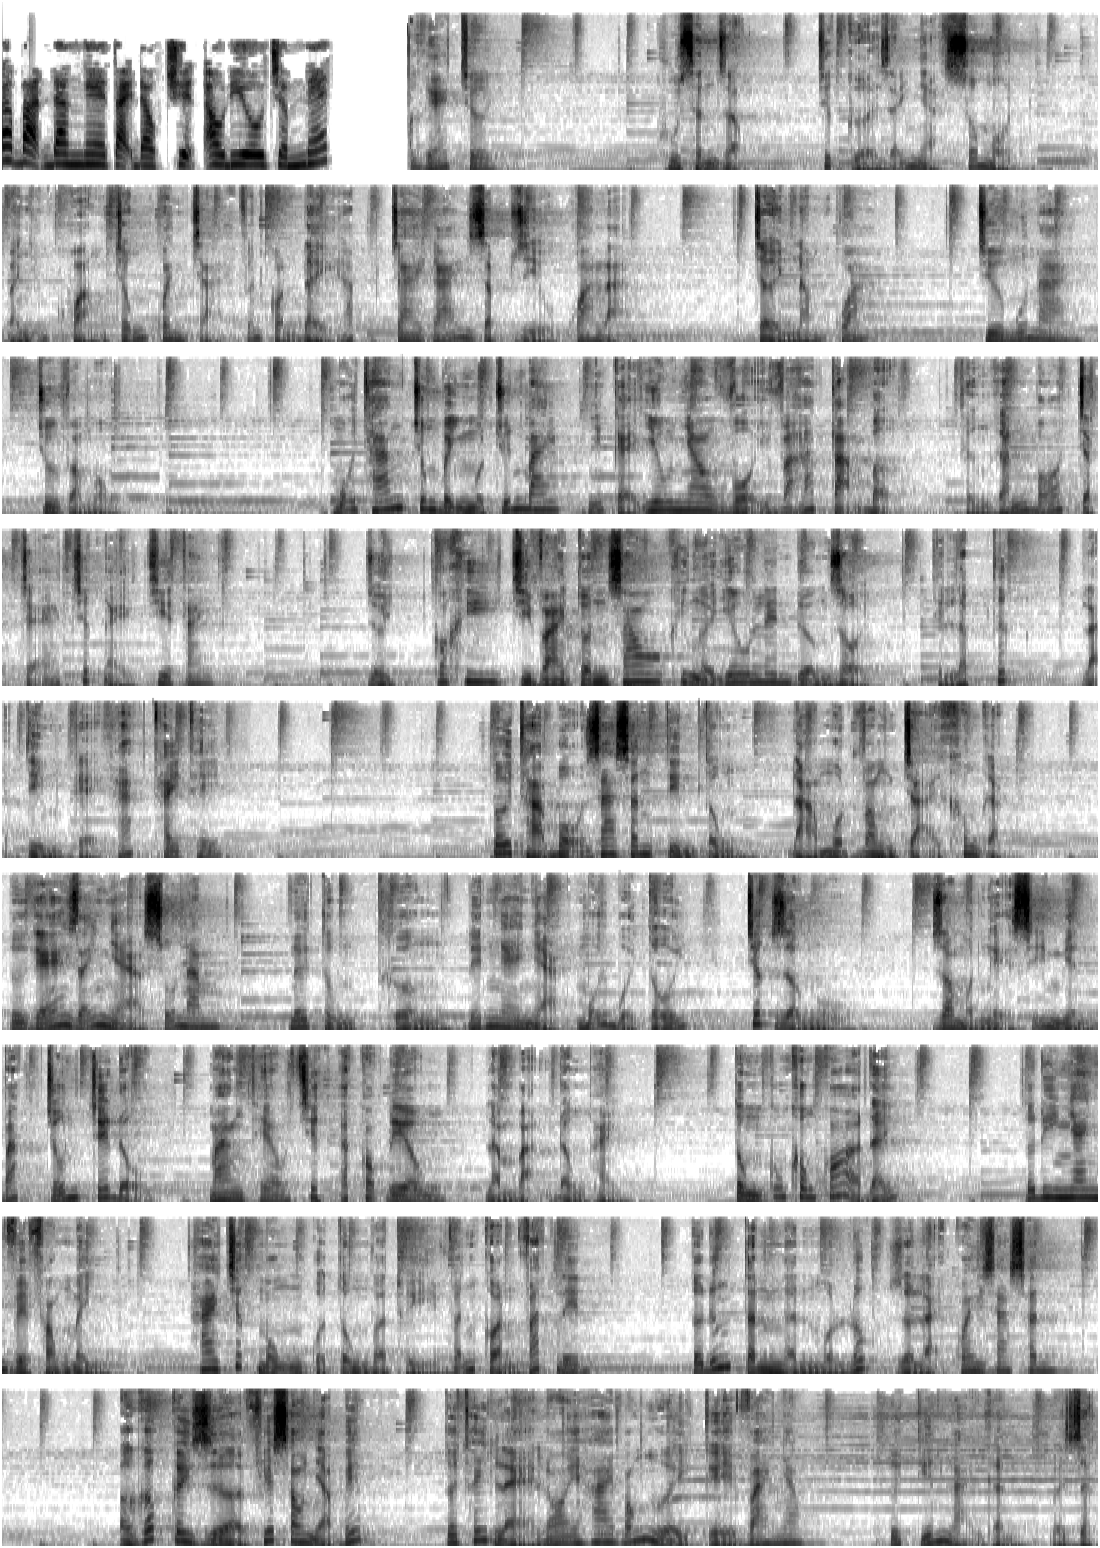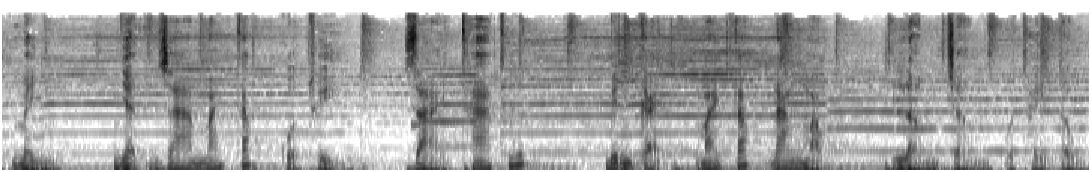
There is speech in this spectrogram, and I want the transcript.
Các bạn đang nghe tại đọc chuyện audio.net ghé chơi. Khu sân rộng, trước cửa dãy nhà số 1 Và những khoảng trống quanh trại vẫn còn đầy ắp trai gái dập dìu qua lại. Trời nóng quá, Chưa muốn ai chui vào mùng. Mỗi tháng trung bình một chuyến bay, Những kẻ yêu nhau vội vã tạm bỡ Thường gắn bó chặt chẽ trước ngày chia tay. Rồi có khi chỉ vài tuần sau Khi người yêu lên đường rồi, Thì lập tức lại tìm kẻ khác thay thế. Tôi thả bộ ra sân tìm Tùng, Đảo một vòng trại không gặp. Tôi ghé dãy nhà số 5 Nơi Tùng thường đến nghe nhạc mỗi buổi tối, Trước giờ ngủ, Do một nghệ sĩ miền Bắc trốn chế độ, Mang theo chiếc accordion Làm bạn đồng hành. Tùng cũng không có ở đấy. Tôi đi nhanh về phòng mình. Hai chiếc mùng của Tùng và Thủy vẫn còn vắt lên. Tôi đứng tần ngần một lúc rồi lại quay ra sân. Ở gốc cây dừa phía sau nhà bếp, Tôi thấy lẻ loi hai bóng người kề vai nhau. Tôi tiến lại gần và giật mình Nhận ra mái tóc của Thủy Dài tha thướt. Bên cạnh mái tóc đang mọc Lởm chởm của thầy Tùng.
